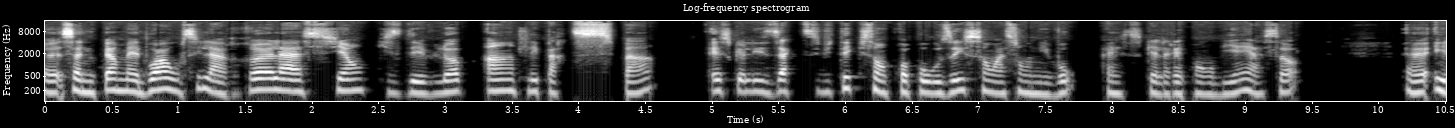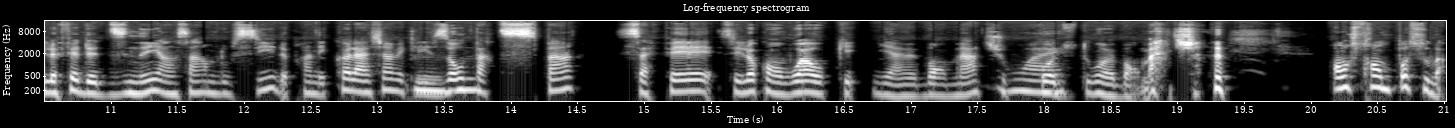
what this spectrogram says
Euh, ça nous permet de voir aussi la relation qui se développe entre les participants. Est-ce que les activités qui sont proposées sont à son niveau? Est-ce qu'elle répond bien à ça? Euh, et le fait de dîner ensemble aussi, de prendre des collations avec les autres participants, ça fait, c'est là qu'on voit, OK, il y a un bon match ou pas du tout un bon match. on se trompe pas souvent.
